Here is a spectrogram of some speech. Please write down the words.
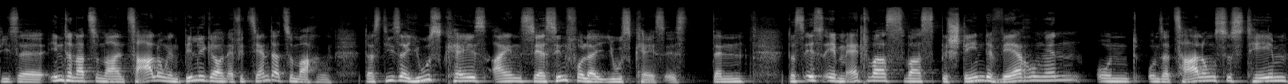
diese internationalen Zahlungen billiger und effizienter zu machen, dass dieser Use Case ein sehr sinnvoller Use Case ist. Denn das ist eben etwas, was bestehende Währungen und unser Zahlungssystem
